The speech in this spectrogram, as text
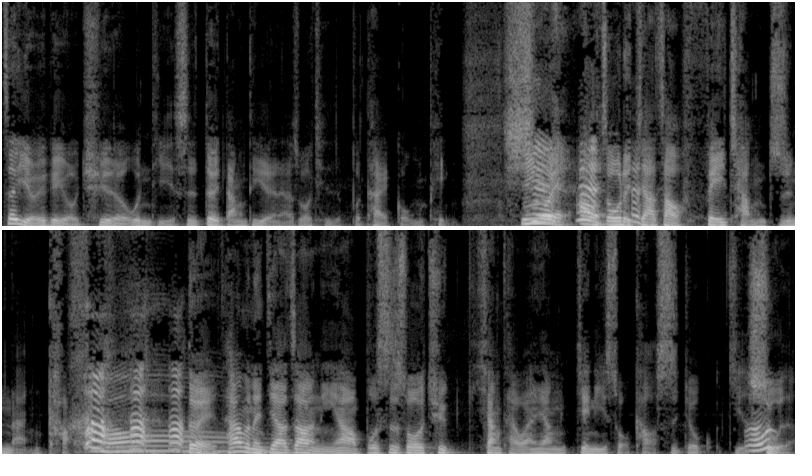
这有一个有趣的问题是，对当地人来说其实不太公平，因为澳洲的驾照非常之难考。哦、对，他们的驾照你要不是说去像台湾一样建立所考试就结束了，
